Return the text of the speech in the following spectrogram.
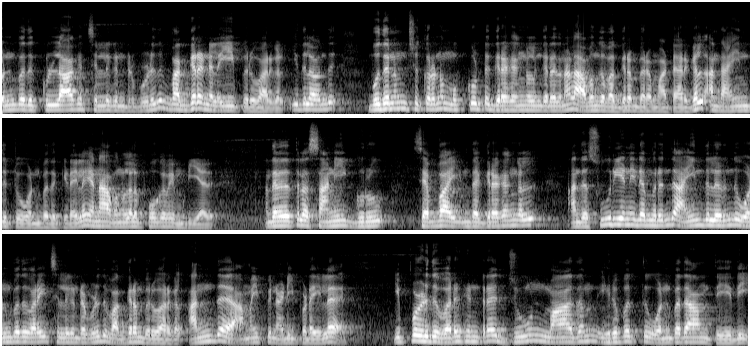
ஒன்பதுக்குள்ளாக செல்லுகின்ற பொழுது வக்ர நிலையை பெறுவார்கள். இதில் வந்து புதனும் சுக்கிரனும் முக்கூட்டு கிரகங்கள்ங்கிறதுனால அவங்க வக்ரம் பெற மாட்டார்கள். அந்த ஐந்து டு ஒன்பதுக்கு இடையில் ஏன்னா அவங்களால போகவே முடியாது. அந்த விதத்தில் சனி குரு செவ்வாய் இந்த கிரகங்கள் அந்த சூரியனிடமிருந்து ஐந்திலிருந்து ஒன்பது வரை செல்லுகின்ற பொழுது வக்ரம் பெறுவார்கள். அந்த அமைப்பின் அடிப்படையில் இப்பொழுது வருகின்ற ஜூன் மாதம் இருபத்து ஒன்பதாம் தேதி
